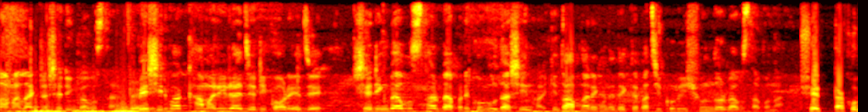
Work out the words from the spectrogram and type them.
খোলামেলা একটা শেডিং ব্যবস্থা। বেশিরভাগ খামারিরা যেটি করে যে শেডিং ব্যবস্থার ব্যাপারে খুবই উদাসীন হয়। কিন্তু আপনার এখানে দেখতে পাচ্ছি খুবই সুন্দর ব্যবস্থাপনা। শেডটা খুব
